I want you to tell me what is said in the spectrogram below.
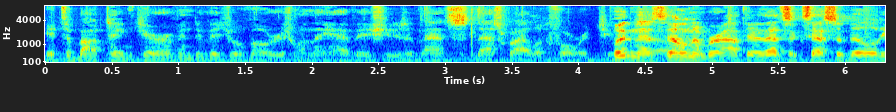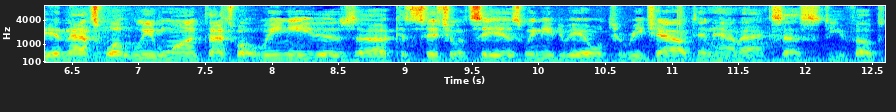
It's about taking care of individual voters when they have issues, and that's that's what I look forward to. Putting that So- cell number out there, that's accessibility, and that's what we want. That's what we need as a constituency. Is we need to be able to reach out and have access to you folks.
